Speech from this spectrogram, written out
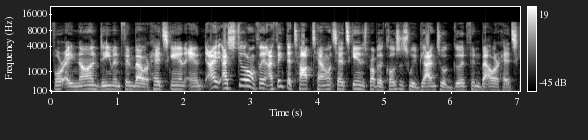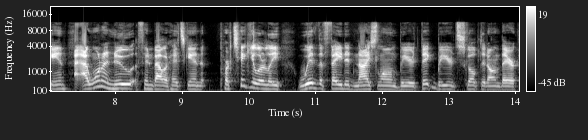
for a non-demon Finn Balor head scan, and I, I, still don't think I think the top talents head scan is probably the closest we've gotten to a good Finn Balor head scan. I, I want a new Finn Balor head scan particularly with the faded, nice long beard, thick beard sculpted on there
